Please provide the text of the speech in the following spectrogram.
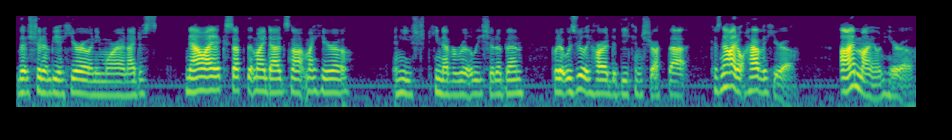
that shouldn't be a hero anymore. And I just now I accept that my dad's not my hero, and he sh- he never really should have been but it was really hard to deconstruct that because now I don't have a hero. I'm my own hero.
